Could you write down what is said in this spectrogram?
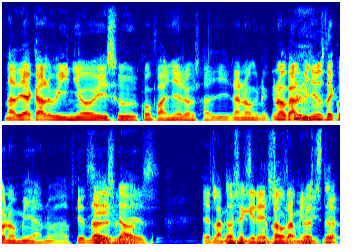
Nadia Calviño y sus compañeros allí. No, no, no, Calviño es de economía, ¿no? Hacienda Sí, es, no. es, es la No sé quién es. la otra Nu- ministra.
